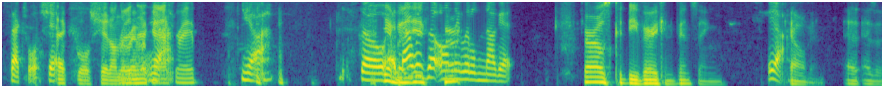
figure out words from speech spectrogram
sexual shit Sexual shit on the Redneck river. Yeah. rape. Yeah so Yeah, that was if- the only little nugget Charles could be very convincing yeah Calvin as, as a,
